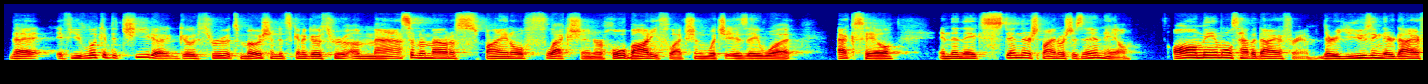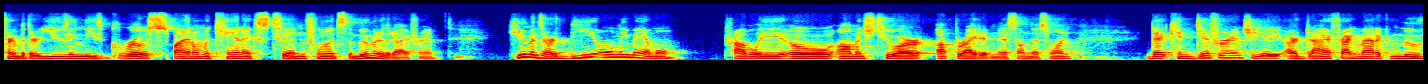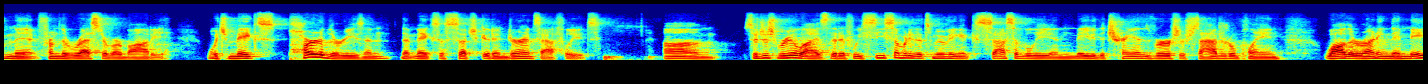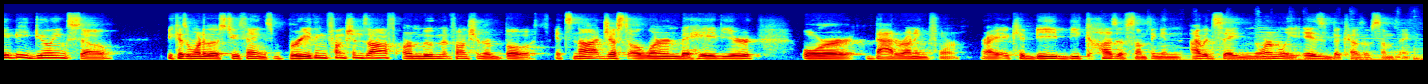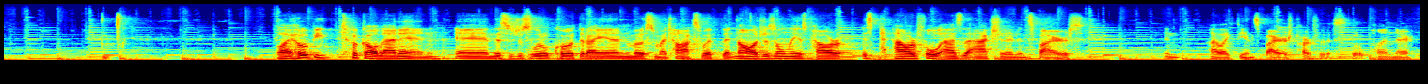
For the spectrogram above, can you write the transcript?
That if you look at the cheetah go through its motion, it's going to go through a massive amount of spinal flexion or whole body flexion, which is a what? Exhale. And then they extend their spine, which is an inhale all mammals have a diaphragm. They're using their diaphragm, but they're using these gross spinal mechanics to influence the movement of the diaphragm. Humans are the only mammal, probably owe homage to our uprightedness on this one, that can differentiate our diaphragmatic movement from the rest of our body, which makes part of the reason that makes us such good endurance athletes. Um, so just realize that if we see somebody that's moving excessively in maybe the transverse or sagittal plane while they're running, they may be doing so because of one of those two things breathing functions off or movement function or both. It's not just a learned behavior or bad running form, right? It could be because of something. And I would say normally is because of something. Well, I hope you took all that in. And this is just a little quote that I end most of my talks with that knowledge is only as power as powerful as the action it inspires. And I like the inspires part for this little pun there.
